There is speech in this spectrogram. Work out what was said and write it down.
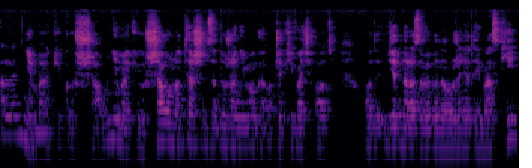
ale nie ma jakiegoś szału, nie ma jakiegoś szału, no też za dużo nie mogę oczekiwać od, od jednorazowego nałożenia tej maski,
